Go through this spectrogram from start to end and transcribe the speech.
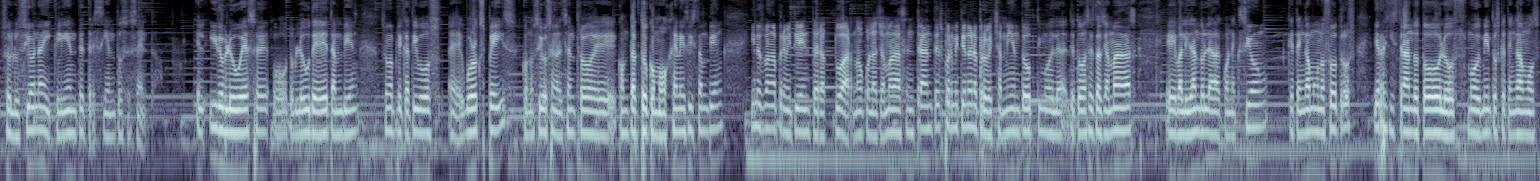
Soluciona y Cliente 360. El IWS o WDE también son aplicativos eh, Workspace, conocidos en el centro de contacto como Genesis también, y nos van a permitir interactuar ¿no? con las llamadas entrantes, permitiendo el aprovechamiento óptimo de, todas estas llamadas, eh, validando la conexión que tengamos nosotros y registrando todos los movimientos que tengamos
